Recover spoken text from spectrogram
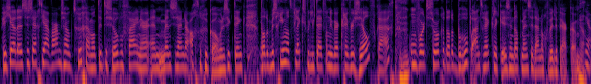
weet je, ze zegt: ja, waarom zou ik teruggaan? Want dit is zoveel fijner. En mensen zijn daarachter gekomen. Dus ik denk dat het misschien wat flexibiliteit van die werkgever zelf vraagt. Mhm. om ervoor te zorgen dat het beroep aantrekkelijk is en dat mensen daar nog willen werken. Ja.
